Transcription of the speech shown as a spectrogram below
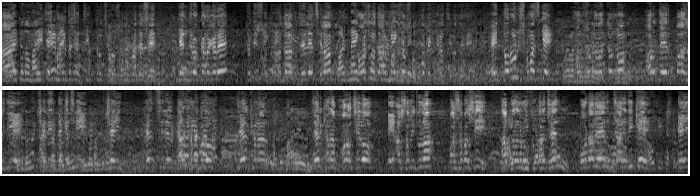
খায়, এইটাই বাংলাদেশের চিত্র ছিল সমগ্র দেশে। কেন্দ্রীয় কারাগারে যদি সতেরো হাজার জেলে ছিলাম দশ হাজার সত্য ব্যক্তিরা ছিল জেলে। এই তরুণ সমাজকে ধ্বংস করার জন্য ভারতের পাশ দিয়ে সেদিন দেখেছি সেই ফেন্সিলের কারখানাগুলো জেলখানার জেলখানা ভরা ছিল এই আসামিগুলো। পাশাপাশি আপনারা লক্ষ্য করেছেন বর্ডারের চারিদিকে এই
